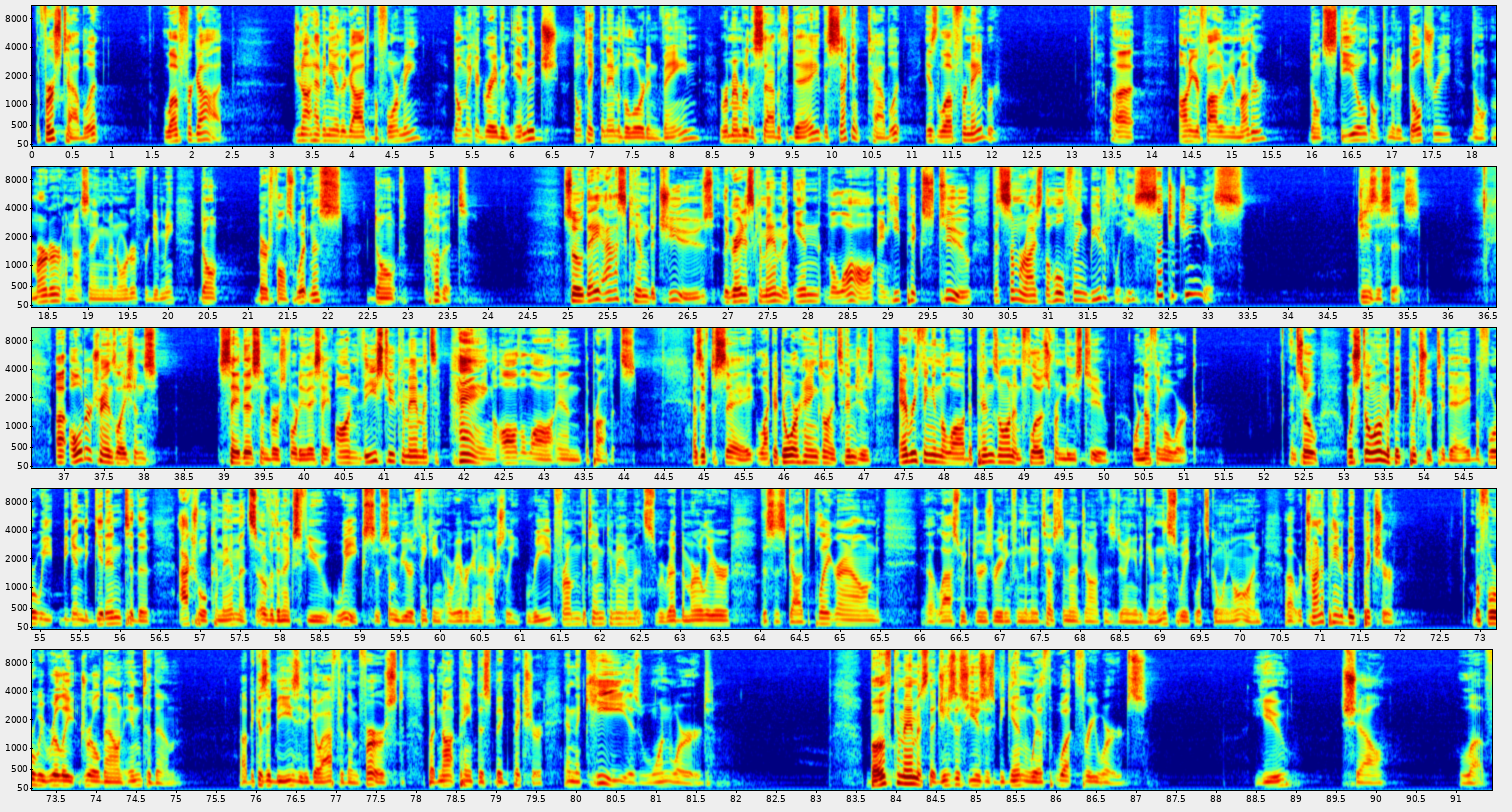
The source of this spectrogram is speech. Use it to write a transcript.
The first tablet, love for God. Do not have any other gods before me. Don't make a graven image. Don't take the name of the Lord in vain. Remember the Sabbath day. The second tablet is love for neighbor. Uh, honor your father and your mother. Don't steal. Don't commit adultery. Don't murder. I'm not saying them in order, forgive me. Don't bear false witness. Don't covet. So they ask him to choose the greatest commandment in the law, and he picks two that summarize the whole thing beautifully. He's such a genius. Jesus is. Uh, older translations say this in verse 40. They say, On these two commandments hang all the law and the prophets. As if to say, like a door hangs on its hinges, everything in the law depends on and flows from these two, or nothing will work. And so we're still on the big picture today before we begin to get into the actual commandments over the next few weeks. So some of you are thinking, are we ever going to actually read from the Ten Commandments? We read them earlier. This is God's playground. Uh, last week, Drew's reading from the New Testament. Jonathan's doing it again this week. What's going on? Uh, we're trying to paint a big picture before we really drill down into them. Uh, because it'd be easy to go after them first, but not paint this big picture. And the key is one word both commandments that Jesus uses begin with what three words? You shall love.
